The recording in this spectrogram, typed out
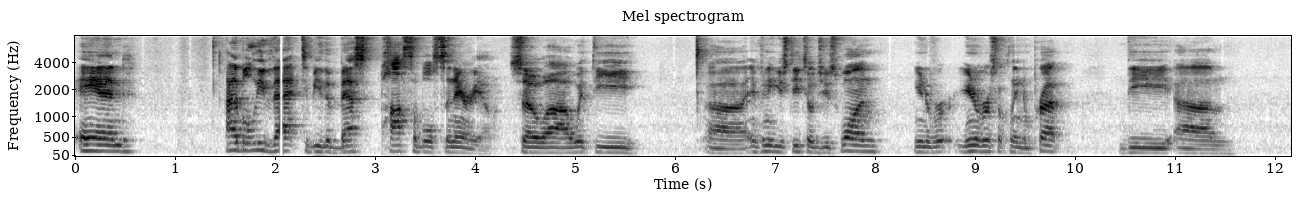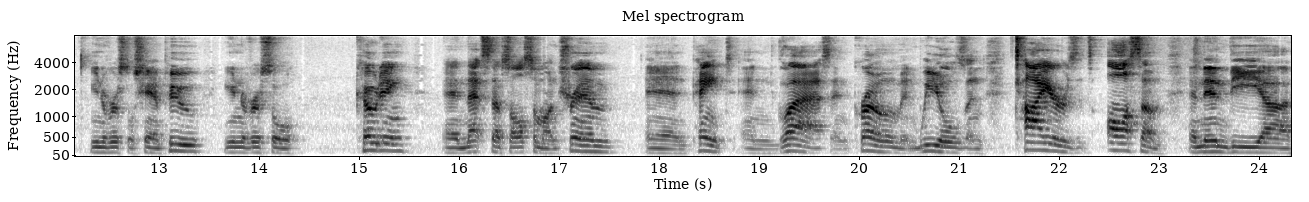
And I believe that to be the best possible scenario. So uh, with the uh, Infinite Use Detail Juice 1, Univer- Universal Clean and Prep, the um, Universal Shampoo, Universal Coating, and that stuff's awesome on trim and paint and glass and chrome and wheels and tires. It's awesome. And then the uh,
